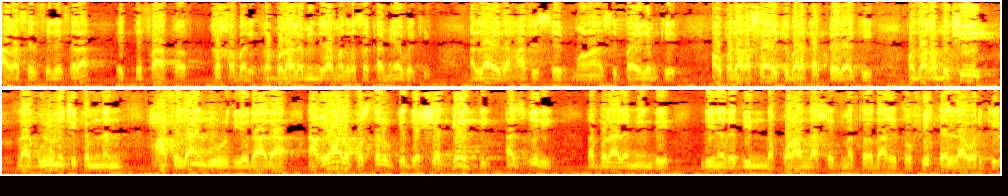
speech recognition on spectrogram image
هغه سلسلې سره اتفاق ښه خبرې رب العالمین دې دا مدرسه کامیابه کړي الله دې د حافظ صاحب مولانا صاحب په علم کې او په دغه سایه کې برکت پیدا کړي او دغه بچي دا ګلونه چې کوم نن حافظان جوړ دي او دا د اغیارو په سترګو کې دهشتګرد دي اصغري رب العالمين دي دي نه د دين د قران د خدمت د هغه توفيق ته الله ورکي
